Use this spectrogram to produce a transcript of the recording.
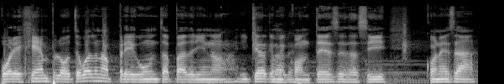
Por ejemplo, te voy a hacer una pregunta, padrino, y quiero que me contestes así, con esa,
